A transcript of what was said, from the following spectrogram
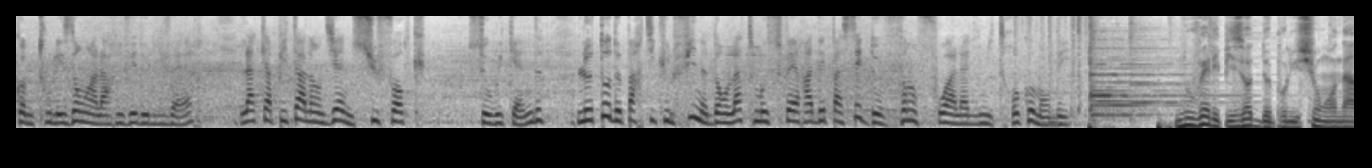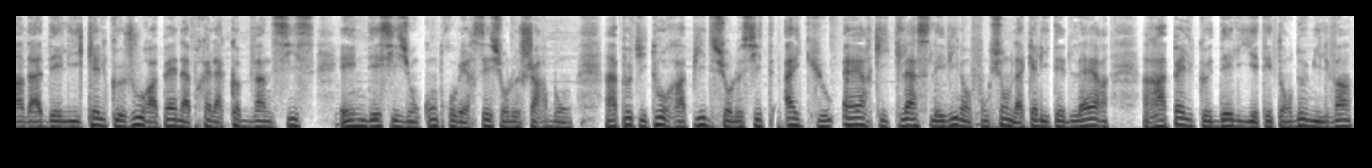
Comme tous les ans à l'arrivée de l'hiver, la capitale indienne suffoque. Ce week-end, le taux de particules fines dans l'atmosphère a dépassé de 20 fois la limite recommandée. Nouvel épisode de pollution en Inde à Delhi, quelques jours à peine après la COP26 et une décision controversée sur le charbon. Un petit tour rapide sur le site IQ Air qui classe les villes en fonction de la qualité de l'air rappelle que Delhi était en 2020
